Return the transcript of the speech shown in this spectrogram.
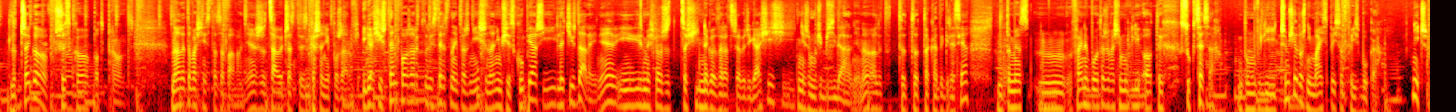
dlaczego wszystko pod prąd? No ale to właśnie jest ta zabawa, nie? że cały czas to jest gaszenie pożarów. I gasisz ten pożar, który jest teraz najważniejszy, na nim się skupiasz i lecisz dalej, nie? I myślę, że coś innego zaraz trzeba będzie gasić. Nie, że musi być idealnie, no ale to, to, to taka dygresja. Natomiast mm, fajne było to, że właśnie mówili o tych sukcesach, bo mówili, czym się różni MySpace od Facebooka? Niczym.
